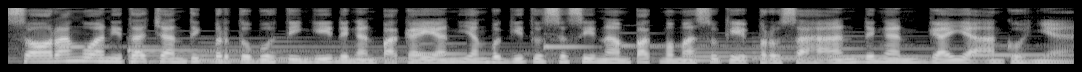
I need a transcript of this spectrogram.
Seorang wanita cantik bertubuh tinggi dengan pakaian yang begitu sesi nampak memasuki perusahaan dengan gaya angkuhnya.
